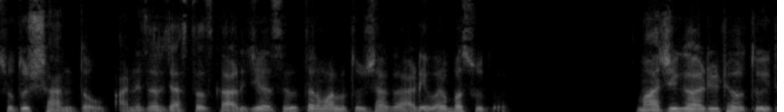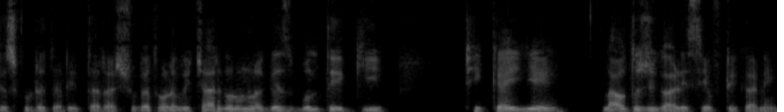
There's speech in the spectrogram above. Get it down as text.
सो तू शांत हो आणि जर जास्तच काळजी असेल तर मला तुझ्या गाडीवर बसू दे." माझी गाडी ठेवतो इथेच कुठेतरी. तर अशुका थोडा विचार करून लगेच बोलते, की "ठीक आहे, ये. लाव तुझी गाडी सेफ ठिकाणी."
